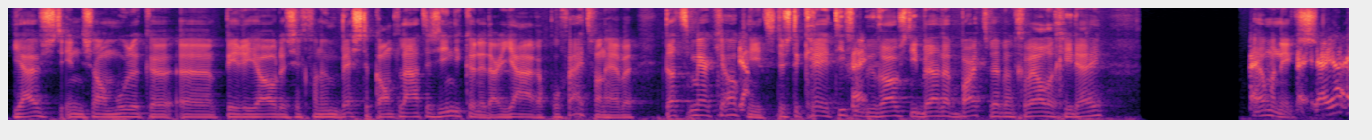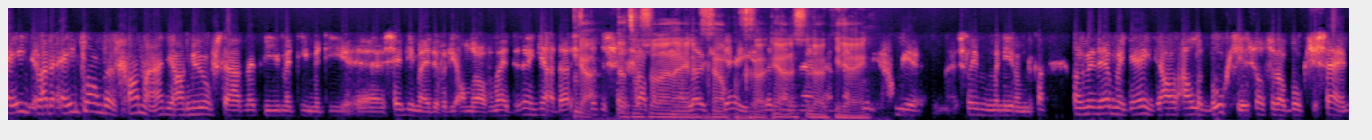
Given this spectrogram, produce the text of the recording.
juist in zo'n moeilijke eh, periode zich van hun beste kant laten zien, die kunnen daar jaren profijt van hebben. Dat merk je ook Ja. niet. Dus de creatieve Nee. bureaus die bellen, Bart, we hebben een geweldig idee. Helemaal niks. Nou ja, één, we hadden één klant, dat is Gamma, die hangt nu op straat met die, met die, met die eh, centimeter voor die anderhalve meter. Dan denk ik, ja, dat, Ja, dat is dat was wel een leuk grappige- idee. ja, dat is een leuk idee. Een goede, slimme manier om te kan. Maar ik ben het helemaal met je eens. Al, alle boekjes, als er al boekjes zijn,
